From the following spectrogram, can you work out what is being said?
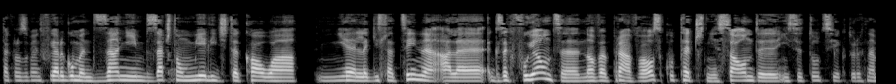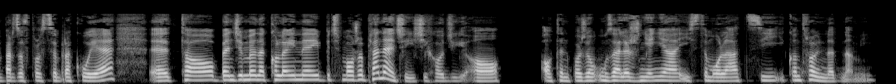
tak rozumiem twój argument, zanim zaczną mielić te koła nie legislacyjne, ale egzekwujące nowe prawo skutecznie, sądy, instytucje, których nam bardzo w Polsce brakuje, e, to będziemy na kolejnej być może planecie, jeśli chodzi o o ten poziom uzależnienia i stymulacji i kontroli nad nami.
